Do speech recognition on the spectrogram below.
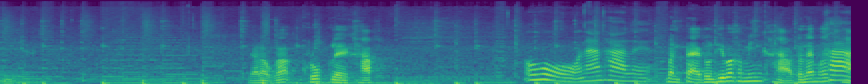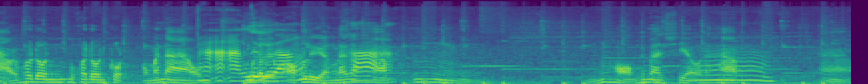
นี่แล้วเราก็คลุกเลยครับ โอ้โห น่าทานเลย มันแปลกตรงที่ว่าขมิ้นขาวตอนแรกมันก็ค่ะขาวแล้วพอโดนพอโดนกรดของมะนาวอ่าอ่าอ่ามัก็เริ่เหลืมองออกเหลืองแล้วนะครับ ค่ะ อืมหืมหอมขึ้นมาเชียวนะครับอืมอ้าว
